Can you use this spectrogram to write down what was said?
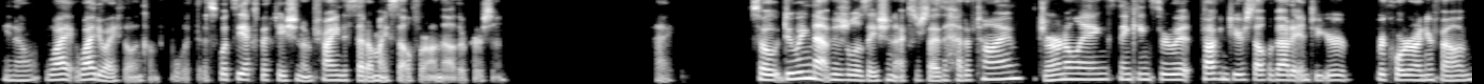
You know why why do i feel uncomfortable with this? What's the expectation i'm trying to set on myself or on the other person? Okay. So doing that visualization exercise ahead of time journaling thinking through it talking to yourself about it into your recorder on your phone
